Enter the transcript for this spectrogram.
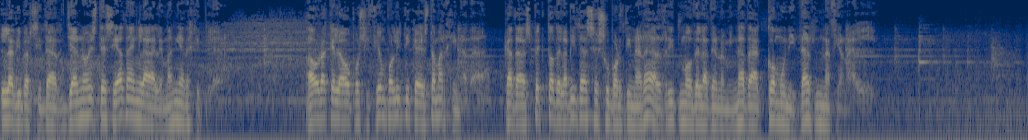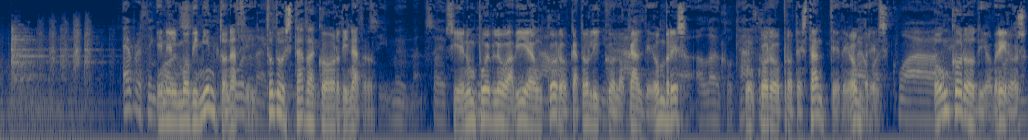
La diversidad ya no es deseada en la Alemania de Hitler. Ahora que la oposición política está marginada, cada aspecto de la vida se subordinará al ritmo de la denominada comunidad nacional. En el movimiento nazi todo estaba coordinado. Si en un pueblo había un coro católico local de hombres, un coro protestante de hombres o un coro de obreros,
